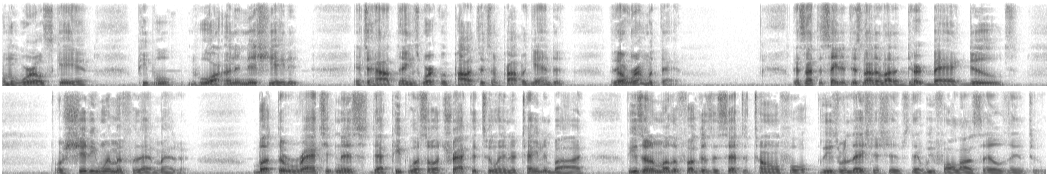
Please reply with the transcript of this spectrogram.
on the world scale, people who are uninitiated into how things work with politics and propaganda, they'll run with that. That's not to say that there's not a lot of dirtbag dudes or shitty women for that matter. But the ratchetness that people are so attracted to and entertained by, these are the motherfuckers that set the tone for these relationships that we fall ourselves into.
